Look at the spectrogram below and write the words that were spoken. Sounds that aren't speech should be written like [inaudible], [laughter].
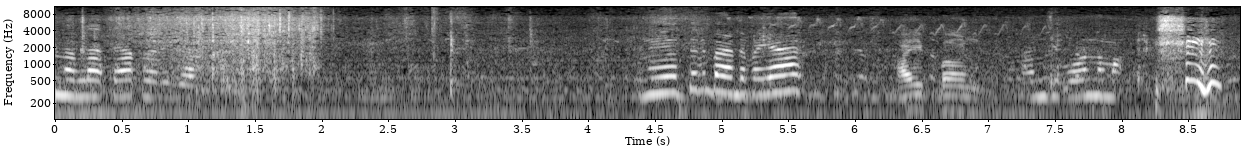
Phone நல்லா பேசுறீங்க. நீ எத்தனை பேண்ட் பையா அஞ்சு போடணுமா? [laughs]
